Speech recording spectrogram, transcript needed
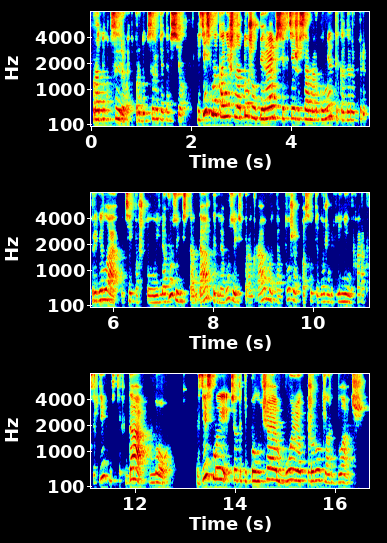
продуцировать, продуцировать это все. И здесь мы, конечно, тоже упираемся в те же самые аргументы, которые при, привела, типа, что и для вуза есть стандарты, для вуза есть программы, там тоже, по сути, должен быть линейный характер деятельности. Да, но здесь мы все-таки получаем более широкий арт-бланш Э,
